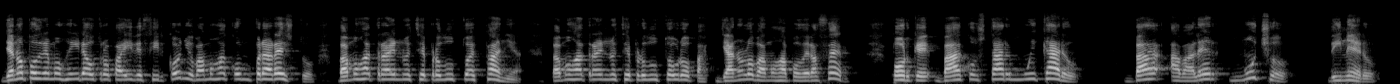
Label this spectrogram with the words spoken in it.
Ya no podremos ir a otro país y decir, coño, vamos a comprar esto, vamos a traer nuestro producto a España, vamos a traer nuestro producto a Europa. Ya no lo vamos a poder hacer porque va a costar muy caro, va a valer mucho dinero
